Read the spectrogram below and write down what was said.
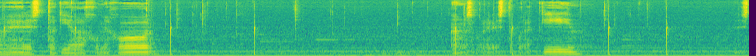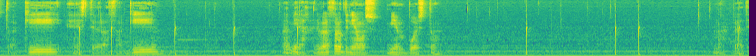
A ver, esto aquí abajo mejor. Vamos a poner esto por aquí. Esto aquí. Este brazo aquí. Ah, mira, el brazo lo teníamos bien puesto. No, espérate.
